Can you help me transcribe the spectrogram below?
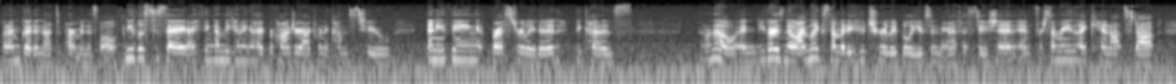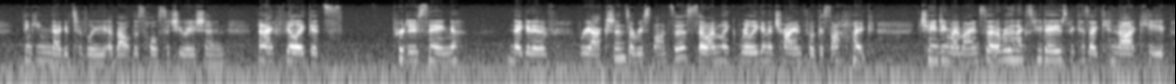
but I'm good in that department as well. Needless to say, I think I'm becoming a hypochondriac when it comes to anything breast related because I don't know. And you guys know I'm like somebody who truly believes in manifestation and for some reason I cannot stop thinking negatively about this whole situation and I feel like it's producing negative reactions or responses. So I'm like really gonna try and focus on like changing my mindset over the next few days because I cannot keep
